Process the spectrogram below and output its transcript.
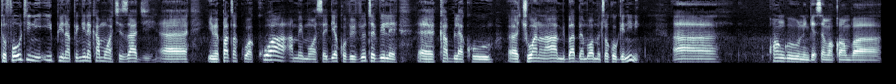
Tofauti ni ipi, na pengine kama wachezaji uh, imepata kuwakwaa ama imewasaidia kwa vyovyote vile uh, kabla ya kuchuana na hawa mibabe ambao wametoka ugenini? Uh, kwangu ningesema kwamba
